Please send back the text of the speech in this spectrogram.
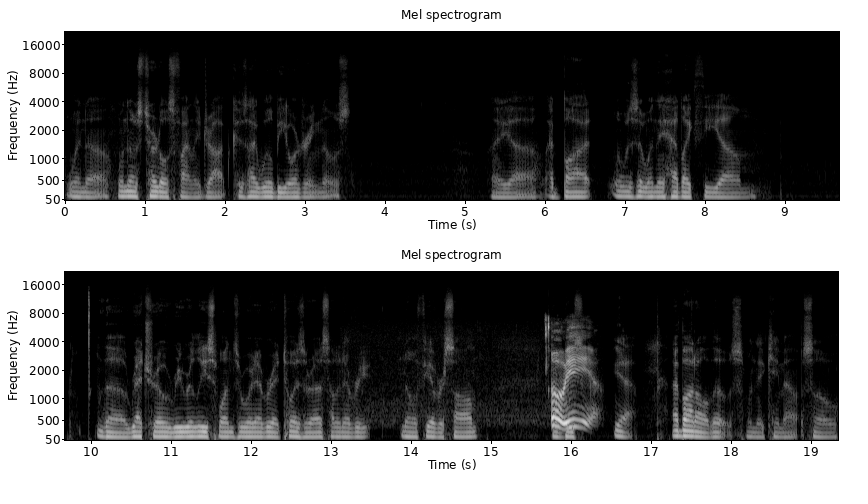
when uh, when those turtles finally drop because I will be ordering those. I uh, I bought what was it when they had like the um, the retro re-release ones or whatever at Toys R Us. I don't ever know if you ever saw them. Oh, yeah, yeah, yeah. yeah, I bought all those when they came out. So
